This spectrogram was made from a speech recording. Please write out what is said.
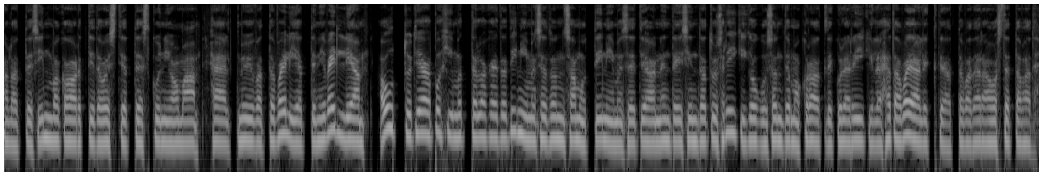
alates invakaartide ostjatest kuni oma häält müüvate valijateni välja. autud ja põhimõttelagedad inimesed on samuti inimesed ja nende esindatus Riigikogus on demokraatlikule riigile hädavajalik, teatavad äraostetavad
